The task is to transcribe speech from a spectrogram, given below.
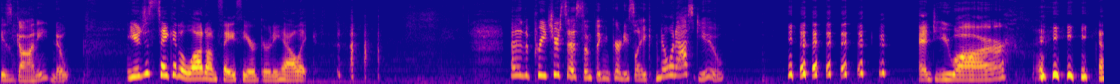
Is Ghani? Nope. You just take it a lot on faith here, Gertie Halleck. And then the preacher says something, and Gertie's like, No one asked you. and you are. yeah.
